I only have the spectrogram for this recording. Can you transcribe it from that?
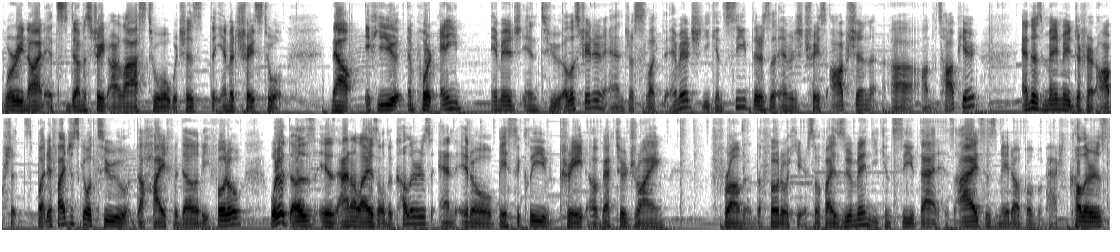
worry not, it's to demonstrate our last tool, which is the image trace tool. Now, if you import any image into Illustrator and just select the image, you can see there's the image trace option uh, on the top here. And there's many, many different options. But if I just go to the high fidelity photo, what it does is analyze all the colors and it'll basically create a vector drawing from the photo here. So if I zoom in, you can see that his eyes is made up of a patch of colors,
